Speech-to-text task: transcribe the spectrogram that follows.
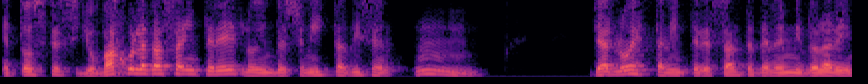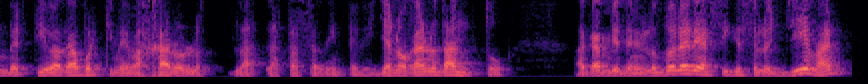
Entonces, si yo bajo la tasa de interés, los inversionistas dicen, "Mm, ya no es tan interesante tener mis dólares invertidos acá porque me bajaron los- la- las tasas de interés. Ya no gano tanto a cambio de tener los dólares, así que se los llevan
